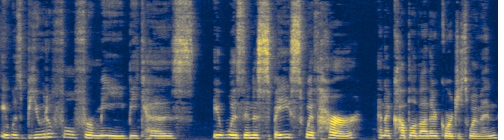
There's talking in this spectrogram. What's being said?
It was beautiful for me because it was in a space with her and a couple of other gorgeous women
